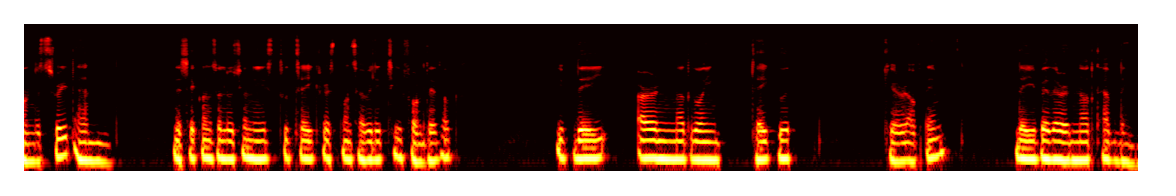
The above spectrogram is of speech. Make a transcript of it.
on the street and the second solution is to take responsibility for the dogs. If they are not going to take good care of them, they better not have them.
